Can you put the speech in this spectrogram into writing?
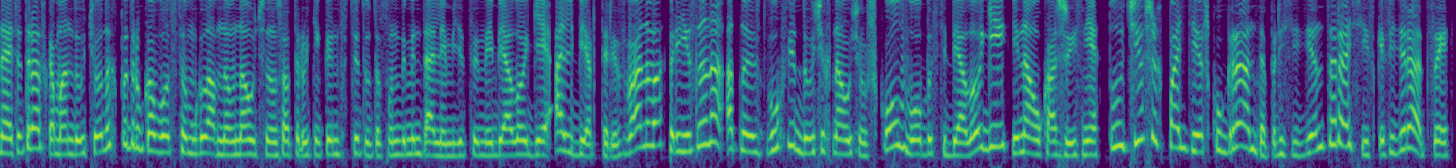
На этот раз команда ученых под руководством главного научного сотрудника Института фундаментальной медицины и биологии Альберта Резванова признана одной из двух ведущих научных школ в области биологии и наук о жизни, получивших поддержку гранта президента Российской Федерации.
